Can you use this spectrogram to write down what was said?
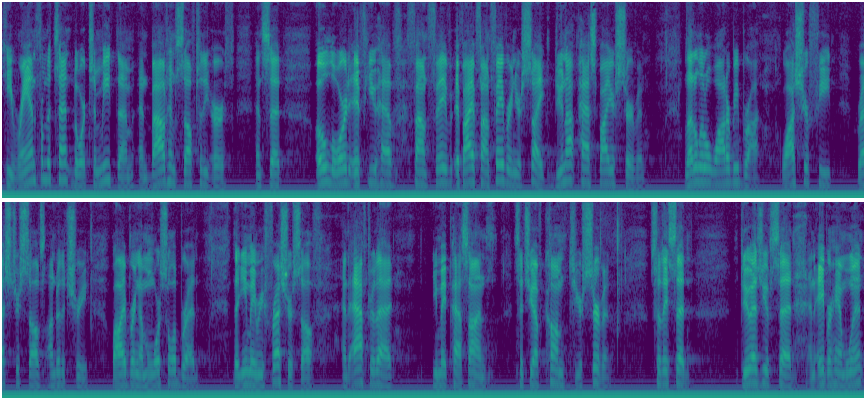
he ran from the tent door to meet them and bowed himself to the earth and said, O Lord, if you have found favor, if I have found favor in your sight, do not pass by your servant. Let a little water be brought. Wash your feet, rest yourselves under the tree while I bring a morsel of bread, that you may refresh yourself, and after that you may pass on, since you have come to your servant. So they said, Do as you have said. And Abraham went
